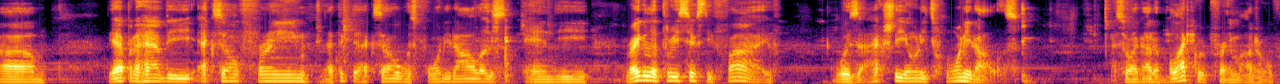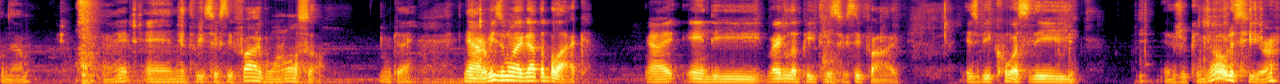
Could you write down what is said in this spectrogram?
Um, they happen to have the XL frame. I think the XL was $40 and the regular 365 was actually only $20. So I got a black grip frame module from them, right? And the 365 one also, okay? Now, the reason why I got the black, right, and the regular P365 is because the, as you can notice here,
